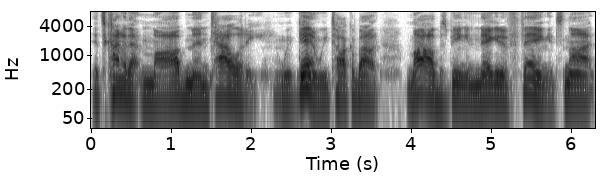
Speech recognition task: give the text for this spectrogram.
It's kind of that mob mentality. again, we talk about mobs being a negative thing. It's not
